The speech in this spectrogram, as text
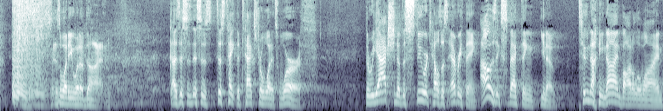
is what he would have done. Guys, this is, this is, just take the text for what it's worth. The reaction of the steward tells us everything. I was expecting, you know, 299 bottle of wine.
